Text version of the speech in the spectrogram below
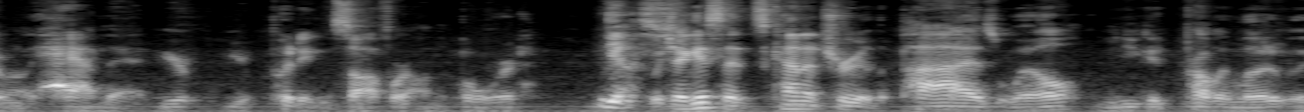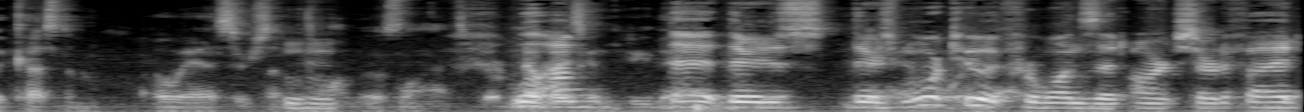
don't really have that. You're you're putting the software on the board, yes, which I guess that's kind of true of the Pi as well. You could probably load it with a custom OS or something Mhm. along those lines, but Well, nobody's um, going to do that. the, there's there's Yeah, more to it for ones that aren't certified.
